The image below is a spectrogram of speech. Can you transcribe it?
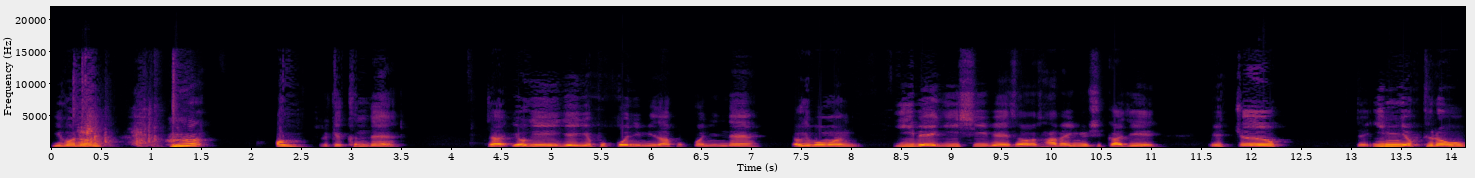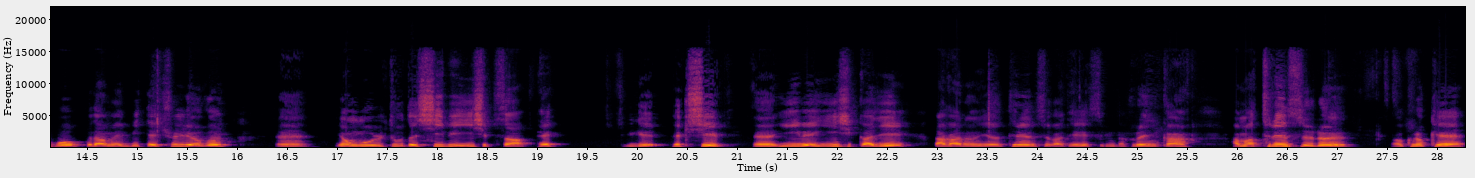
이거는 이렇게 큰데 자 여기 이제 이게 복권입니다. 복권인데 여기 보면 220에서 460까지 쭉 입력 들어오고 그 다음에 밑에 출력은 예, 0볼트부터 12, 24, 100 이게 110, 예, 220까지 나가는 이런 트랜스가 되겠습니다. 그러니까 아마 트랜스를 어, 그렇게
